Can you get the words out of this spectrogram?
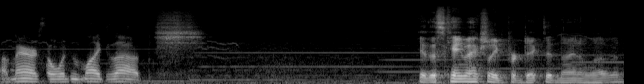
America wouldn't like that. Yeah, this game actually predicted 9/11.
